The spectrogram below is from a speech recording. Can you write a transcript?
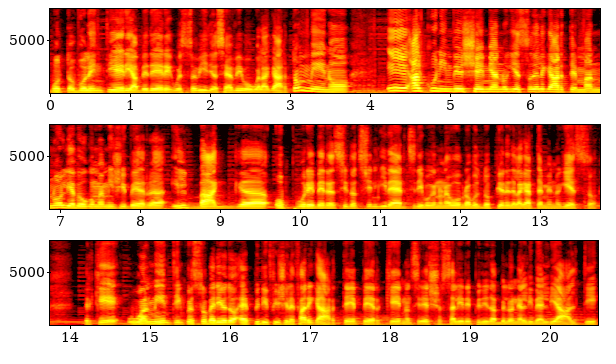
molto volentieri a vedere questo video se avevo quella carta o meno. E alcuni invece mi hanno chiesto delle carte ma non li avevo come amici per il bug oppure per situazioni diverse, tipo che non avevo proprio il doppione della carta che mi hanno chiesto. Perché ugualmente in questo periodo è più difficile fare carte perché non si riesce a salire più di tabelloni a livelli alti.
